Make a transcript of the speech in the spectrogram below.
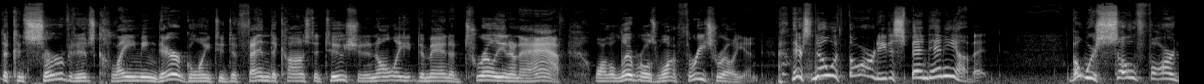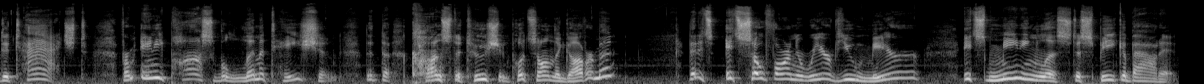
the conservatives claiming they're going to defend the Constitution and only demand a trillion and a half, while the liberals want three trillion. There's no authority to spend any of it. But we're so far detached from any possible limitation that the Constitution puts on the government that it's it's so far in the rearview mirror, it's meaningless to speak about it.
